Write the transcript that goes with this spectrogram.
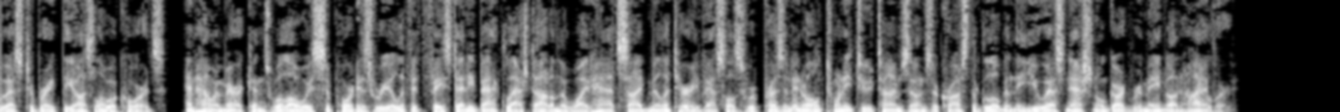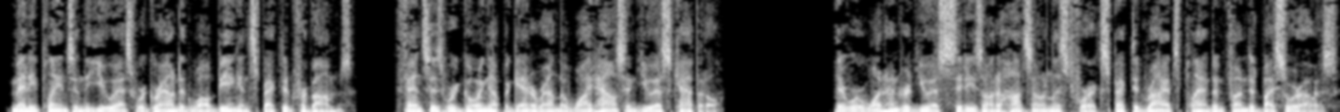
U.S. to break the Oslo Accords, and how Americans will always support Israel if it faced any backlash. On the White Hat side military vessels were present in all 22 time zones across the globe and the U.S. National Guard remained on high alert. Many planes in the U.S. were grounded while being inspected for bombs. Fences were going up again around the White House and U.S. Capitol. There were 100 U.S. cities on a hot zone list for expected riots planned and funded by Soros.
